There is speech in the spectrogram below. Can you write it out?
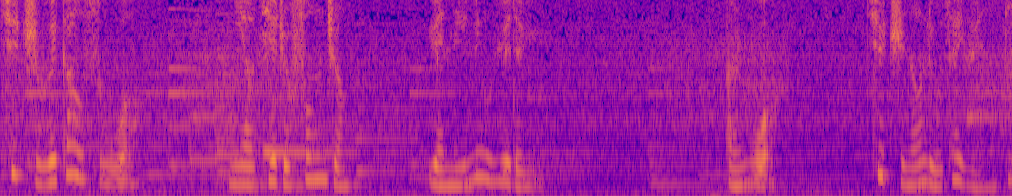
却只为告诉我，你要借着风筝远离六月的雨，而我却只能留在原地。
